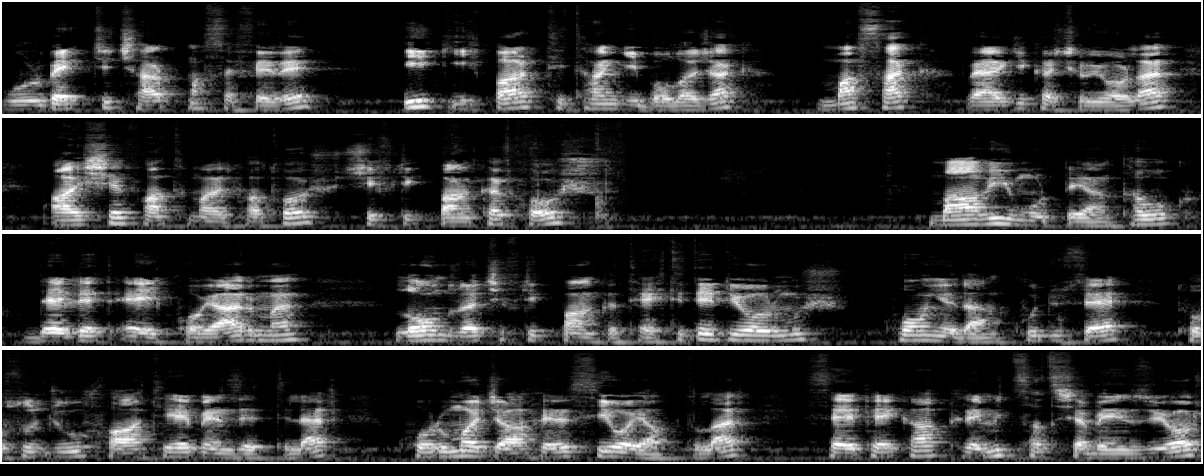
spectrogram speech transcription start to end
gurbetçi çarpma seferi, ilk ihbar Titan gibi olacak, Masak, vergi kaçırıyorlar, Ayşe Fatma Fatoş, Çiftlik Banka Koş, Mavi yumurtlayan tavuk, devlet el koyar mı? Londra Çiftlik Bankı tehdit ediyormuş. Konya'dan Kudüs'e Tosuncuğu Fatih'e benzettiler. Koruma Cafer'i CEO yaptılar. SPK premit satışa benziyor.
